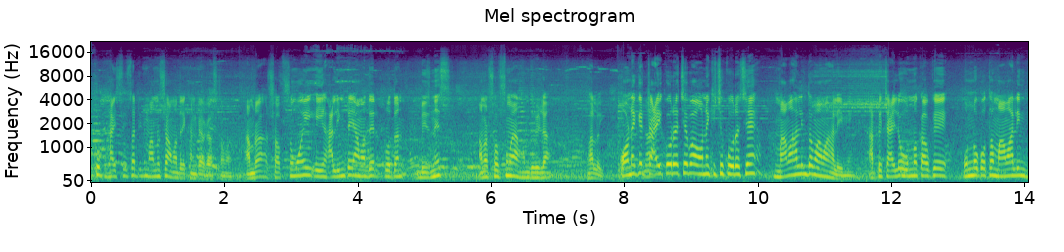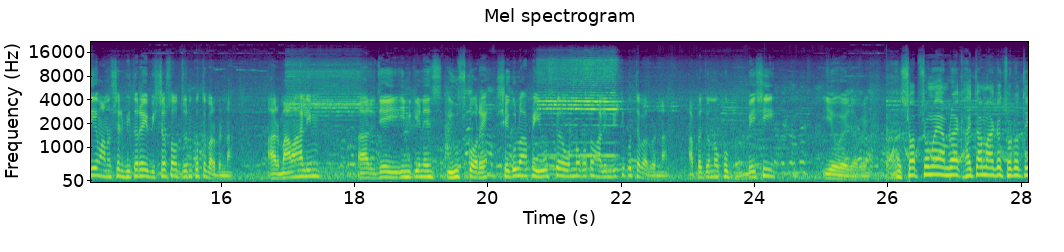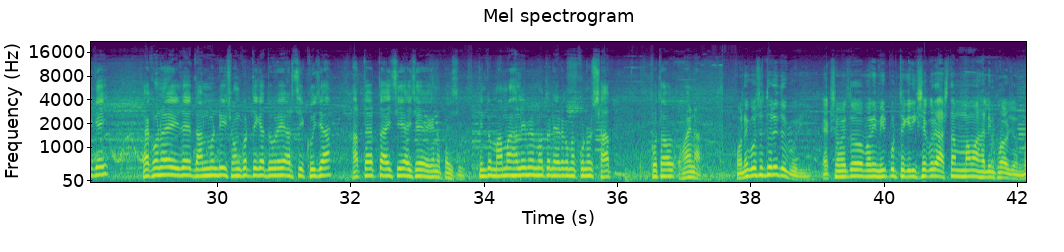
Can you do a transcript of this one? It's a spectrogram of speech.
খুব হাই সোসাইটির মানুষও আমাদের এখানকার কাস্টমার আমরা সবসময় এই হালিমটাই আমাদের প্রধান বিজনেস আমরা সবসময় আলহামদুলিল্লাহ ভালোই। অনেকে ট্রাই করেছে বা অনেক কিছু করেছে। মামা হালিম তো মামা হালিমই। আপনি চাইলেও অন্য কাউকে অন্য কোথাও মামা হালিম দিয়ে মানুষের ভিতরে বিশ্বাস অর্জন করতে পারবেন না। আর মামা হালিম আর যেই ইনগ্রিডিয়েন্টস ইউজ করে সেগুলো আপনি ইউজ করে অন্য কোথাও হালিম বিক্রি করতে পারবেন না। আপনার জন্য খুব বেশি ইয়ে হয়ে যাবে। সব সময় আমরা খাইতাম আগে ছোট থেকেই। এখন এই যে ধানমন্ডি শঙ্কর থেকে দৌড়ে আসছি খুঁজা হাঁটতে হাঁটতে আইসি আইসে এখানে পাইছি। কিন্তু মামা হালিমের মতন এরকম কোনো স্বাদ কোথাও হয় না। অনেক বছর ধরেই তো করি। এক সময় তো মানে মিরপুর থেকে রিক্সা করে আসতাম মামা হালিম খাওয়ার জন্য।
